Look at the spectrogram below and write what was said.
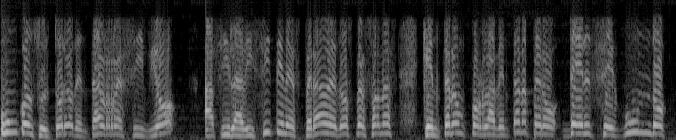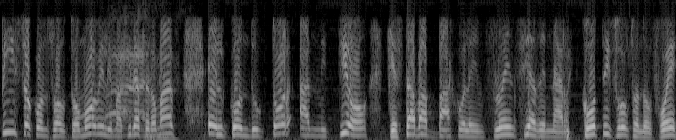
Un consultorio dental recibió así la visita inesperada de dos personas que entraron por la ventana, pero del segundo piso con su automóvil. Imagínate nomás, el conductor admitió que estaba bajo la influencia de narcóticos cuando fue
